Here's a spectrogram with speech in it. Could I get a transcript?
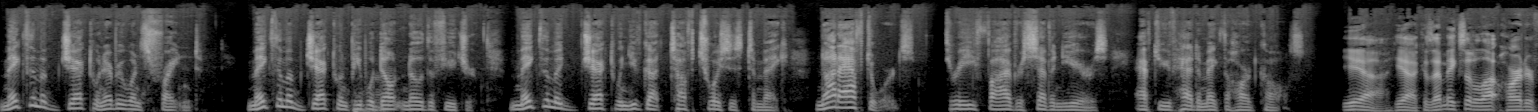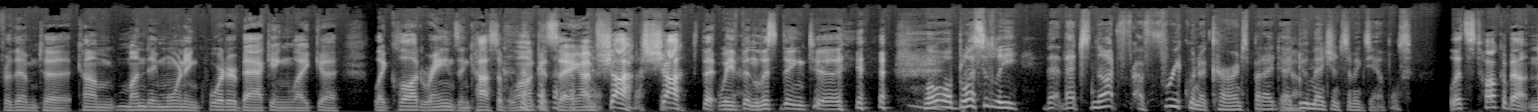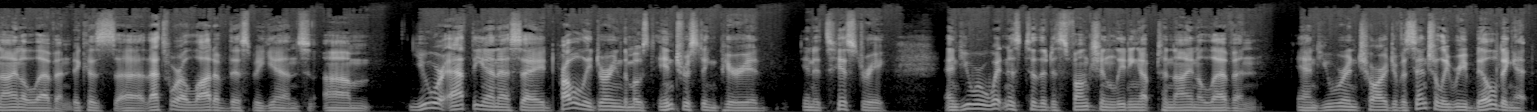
make them object when everyone's frightened. Make them object when people uh-huh. don't know the future. Make them object when you've got tough choices to make, not afterwards, three, five, or seven years after you've had to make the hard calls. Yeah, yeah, because that makes it a lot harder for them to come Monday morning quarterbacking like uh, like Claude Rains in Casablanca, saying, "I'm shocked, shocked that we've been listening to." well, well, blessedly, that that's not a frequent occurrence, but I, yeah. I do mention some examples. Let's talk about 9/11 because uh, that's where a lot of this begins. Um, you were at the NSA probably during the most interesting period in its history and you were witness to the dysfunction leading up to 9 11, and you were in charge of essentially rebuilding it.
